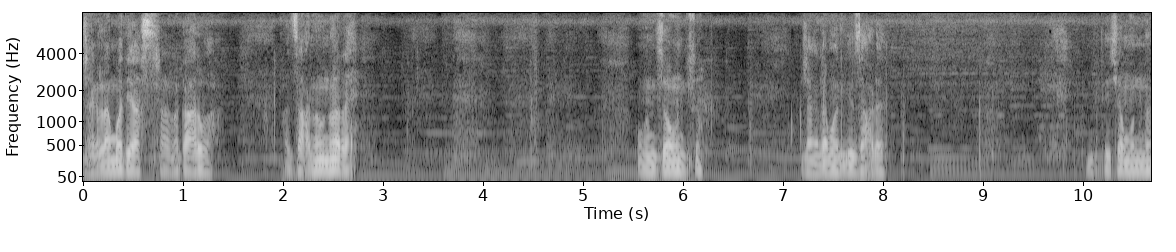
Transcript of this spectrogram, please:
जंगलामध्ये असताना गारवा जाणवणार आहे. उंच उंच जंगलामधली झाडं. त्याच्यामधनं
